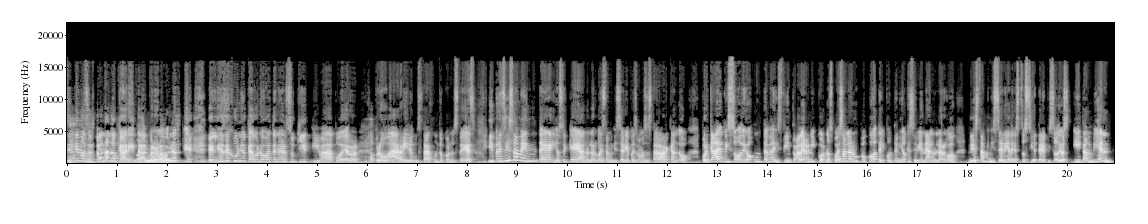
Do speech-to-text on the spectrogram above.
sí que nos están dando carita, pero lo bueno es que el 10 de junio cada uno va a tener su kit y va a poder probar y degustar junto con ustedes. Y precisamente, yo sé que a lo largo de esta miniserie pues vamos a estar abarcando por cada episodio un tema distinto. A ver, Nico, ¿nos puedes hablar un poco del contenido que se viene a lo largo de esta miniserie de estos siete episodios y también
